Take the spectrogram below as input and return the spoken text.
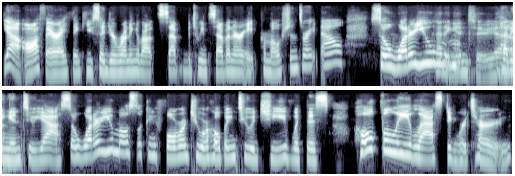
yeah, off air. I think you said you're running about seven between 7 or 8 promotions right now. So what are you heading into yeah heading into yeah so what are you most looking forward to or hoping to achieve with this hopefully lasting return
